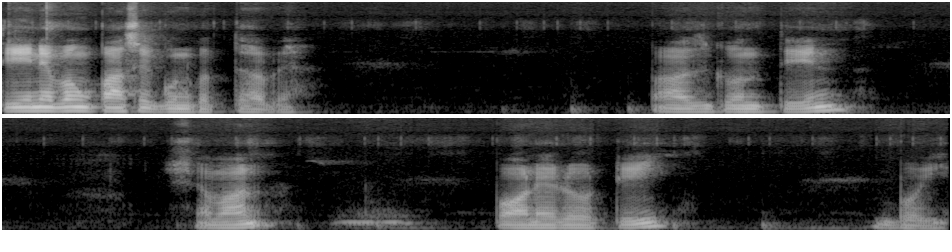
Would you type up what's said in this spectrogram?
তিন এবং পাঁচে গুণ করতে হবে। পাঁচ গুণ তিন সমান পনেরোটি বই।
